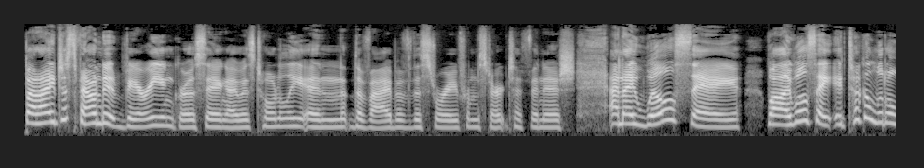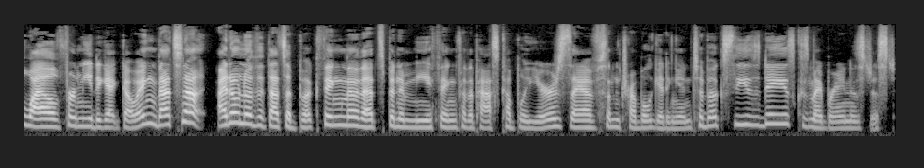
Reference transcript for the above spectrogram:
but I just found it very engrossing. I was totally in the vibe of the story from start to finish. And I will say well I will say it took a little while for me to get going that's not I don't know that that's a book thing though that's been a me thing for the past couple years. I have some trouble getting into books these days because my brain is just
